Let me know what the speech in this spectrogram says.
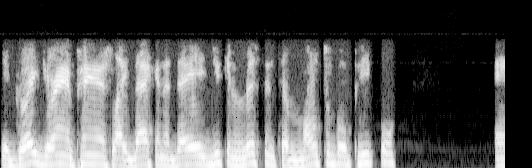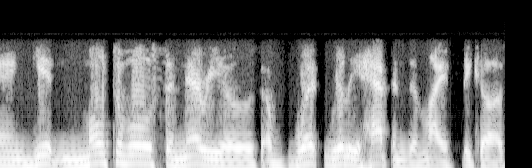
your great grandparents like back in the day. You can listen to multiple people and get multiple scenarios of what really happens in life because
